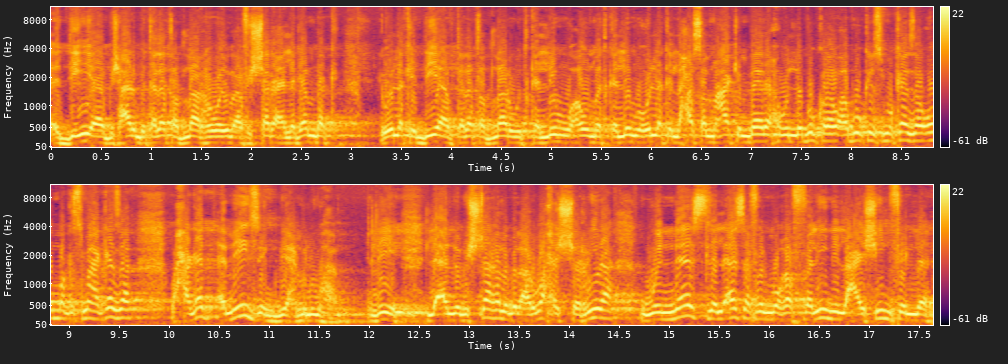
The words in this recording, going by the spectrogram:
الدقيقة مش عارف ب 3 دولار هو يبقى في الشارع اللي جنبك. يقول لك الدقيقة ب 3 دولار وتكلمه. أول ما تكلمه يقول لك اللي حصل معاك امبارح واللي بكرة وأبوك اسمه كذا وأمك اسمها كذا. وحاجات اميزنج بيعملوها ليه لأنه بيشتغلوا بالأرواح الشريرة والناس للأسف المغفلين اللي عايشين في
